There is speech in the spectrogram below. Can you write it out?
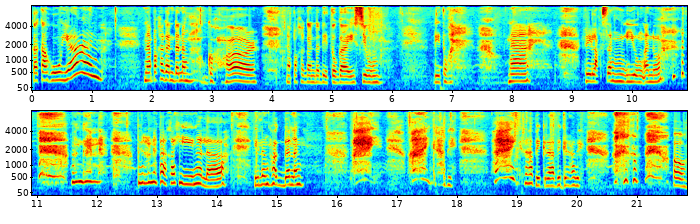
kakahuyan. Napakaganda ng lugar. Napakaganda dito guys. Yung dito na relax ang iyong ano. ang ganda. Pero nakakahingal ah. Ilang hagdan ang ay, ay, grabe. Ay, grabe, grabe, grabe. oh,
